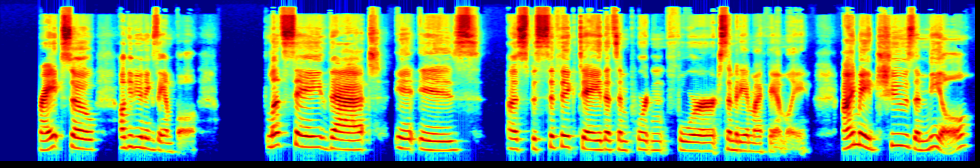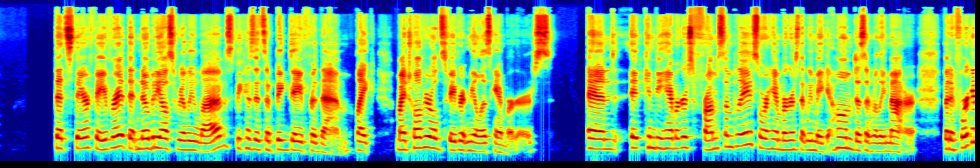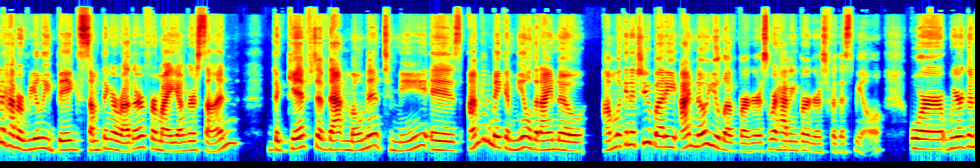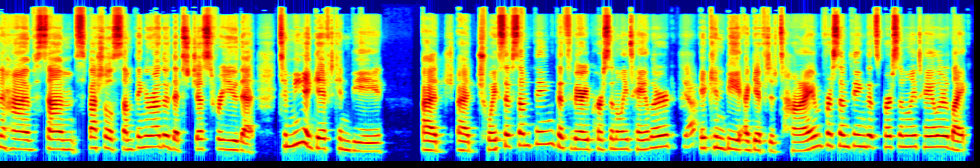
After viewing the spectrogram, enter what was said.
Right. So I'll give you an example. Let's say that it is a specific day that's important for somebody in my family. I may choose a meal that's their favorite that nobody else really loves because it's a big day for them. Like my 12 year old's favorite meal is hamburgers. And it can be hamburgers from someplace or hamburgers that we make at home, doesn't really matter. But if we're going to have a really big something or other for my younger son, the gift of that moment to me is I'm going to make a meal that I know I'm looking at you, buddy. I know you love burgers. We're having burgers for this meal. Or we're going to have some special something or other that's just for you. That to me, a gift can be a, a choice of something that's very personally tailored. Yeah. It can be a gift of time for something that's personally tailored. Like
